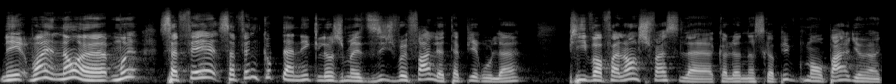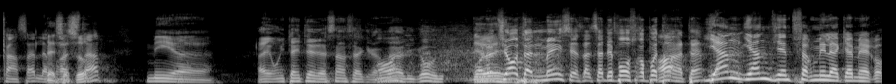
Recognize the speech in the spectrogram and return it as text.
Mais ouais, non, euh, moi, ça fait, ça fait une couple d'années que là, je me dis, je veux faire le tapis roulant. Puis il va falloir que je fasse la colonoscopie, vu que mon père, il a eu un cancer de la Ben, prostate. Mais. euh, Hey, on est intéressant, sacrément, Ouais. les gars. On a dit hâte à demain, ça, ça, dépassera pas 30 ah, ans. Yann, Yann vient de fermer la caméra.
